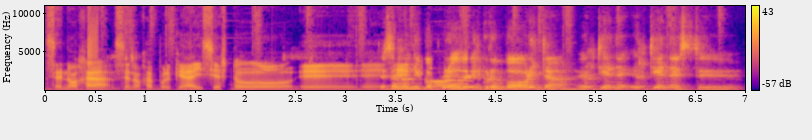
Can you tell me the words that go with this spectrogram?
Se enoja, se enoja porque hay cierto. Eh, eh, es el eh, único no, pro del grupo ahorita. Él tiene, él tiene este.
